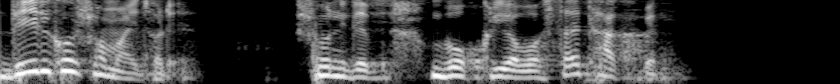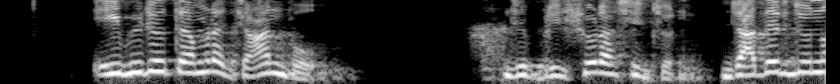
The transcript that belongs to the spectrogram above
দীর্ঘ সময় ধরে শনিদেব বক্রি অবস্থায় থাকবেন। এই ভিডিওতে আমরা জানব যে বৃষ রাশির জন্য, যাদের জন্য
